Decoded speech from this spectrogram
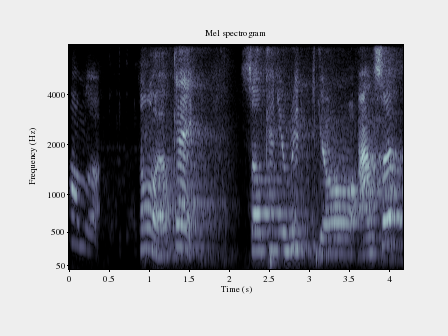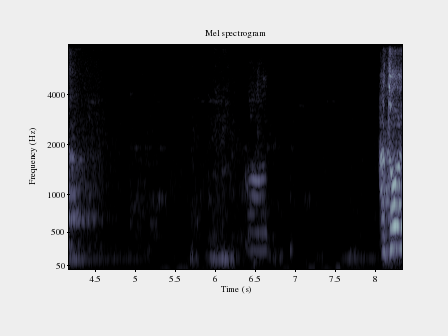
Xong rồi. Xong rồi, ok. So can you read your answer? Ờ, À thôi,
